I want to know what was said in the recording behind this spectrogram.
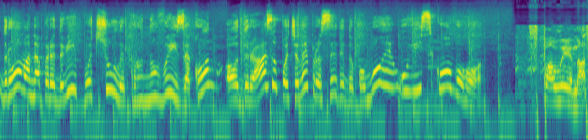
Дрова на передовій почули про новий закон, одразу почали просити допомоги у військового. спали нас.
